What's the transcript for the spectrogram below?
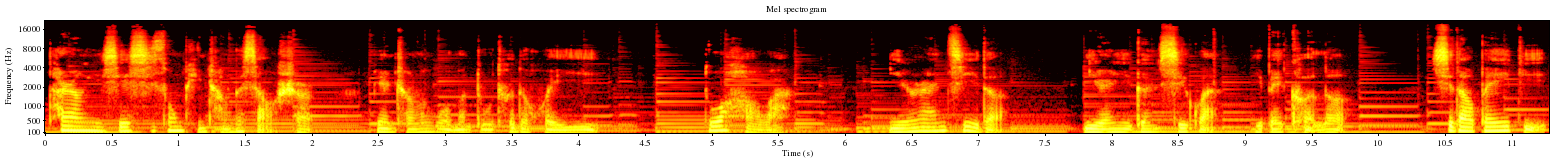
它让一些稀松平常的小事儿，变成了我们独特的回忆，多好啊！你仍然记得，一人一根吸管，一杯可乐，吸到杯底，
